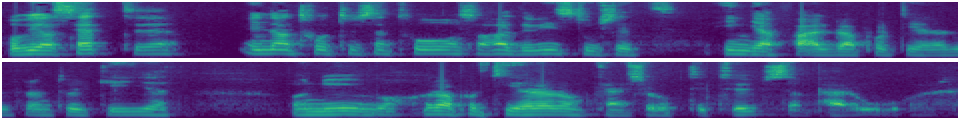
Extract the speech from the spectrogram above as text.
och vi har sett eh, innan 2002 så hade vi i stort sett inga fall rapporterade från Turkiet. Och nu rapporterar de kanske upp till tusen per år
